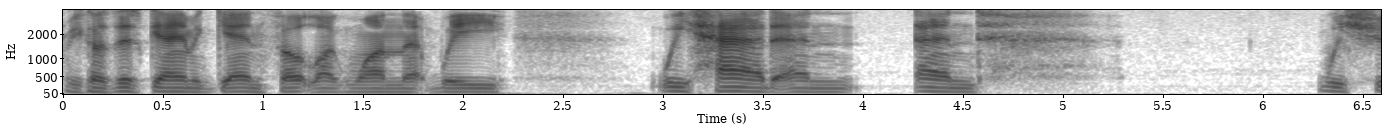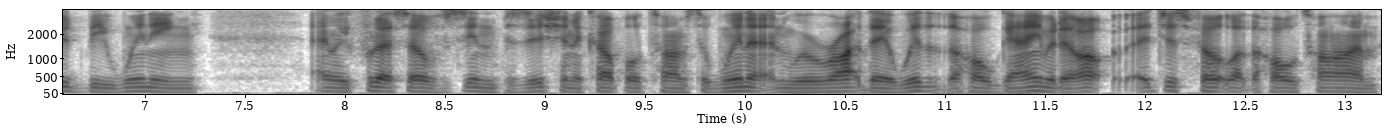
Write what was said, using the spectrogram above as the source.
because this game again felt like one that we we had and and we should be winning and we put ourselves in position a couple of times to win it and we were right there with it the whole game it, it just felt like the whole time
